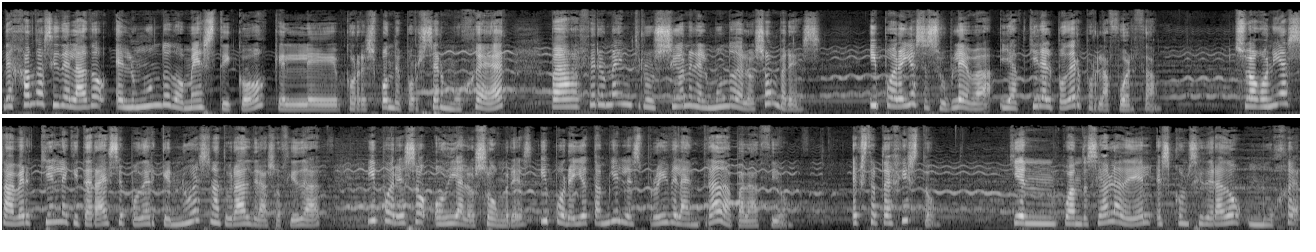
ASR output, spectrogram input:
dejando así de lado el mundo doméstico que le corresponde por ser mujer para hacer una intrusión en el mundo de los hombres, y por ello se subleva y adquiere el poder por la fuerza. Su agonía es saber quién le quitará ese poder que no es natural de la sociedad y por eso odia a los hombres y por ello también les prohíbe la entrada a palacio, excepto a Egisto, quien cuando se habla de él es considerado mujer.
